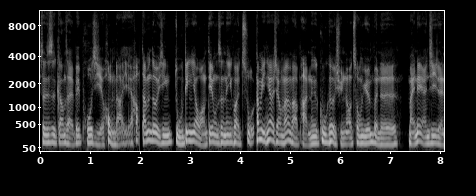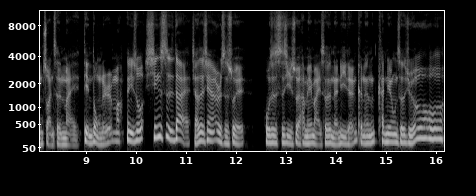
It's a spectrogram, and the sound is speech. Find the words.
甚至是刚才被波及的 Honda 也好，他们都已经笃定要往电动车那一块做，他们一定要想办法把那个顾客群哦，从原本的买内燃机的人转成买电动的人嘛。那你说新世代，假设现在二十岁。或者十几岁还没买车能力的人，可能看电动车觉得哦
